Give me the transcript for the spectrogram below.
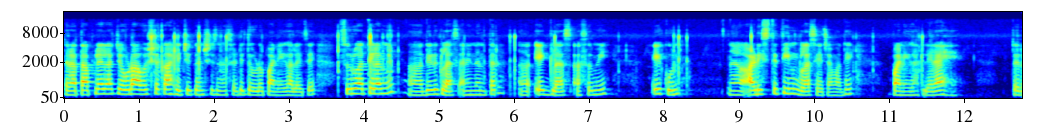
तर आता आपल्याला जेवढं आवश्यक आहे चिकन शिजण्यासाठी तेवढं पाणी घालायचं आहे सुरुवातीला मी दीड ग्लास आणि नंतर एक ग्लास असं मी एकूण अडीच ते तीन ग्लास याच्यामध्ये पाणी घातलेलं आहे. तर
